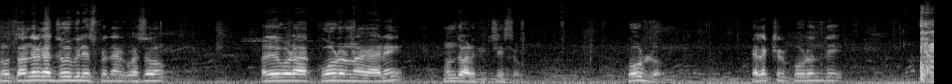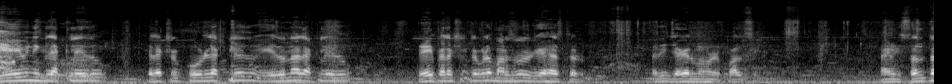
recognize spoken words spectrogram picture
నువ్వు తొందరగా జోబీలు వేసుకునే దానికోసం అది కూడా కోడ్ ఉన్నా కానీ ముందు వాళ్ళకి ఇచ్చేసావు. కోడ్లో. ఎలక్షన్ కోడ్ ఉంది. ఏమి నీకు లెక్కలేదు. ఎలక్షన్ కోడ్ లెక్కలేదు. ఏదున్నా లెక్కలేదు. రేపు ఎలక్షన్ కూడా మనసు చేసేస్తాడు. అది జగన్మోహన్ రెడ్డి పాలసీ. ఆయనకి సొంత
